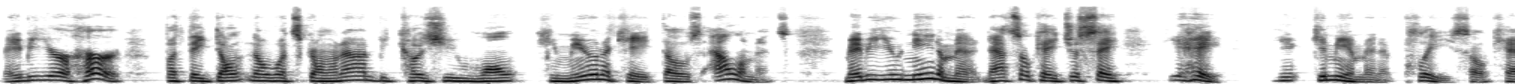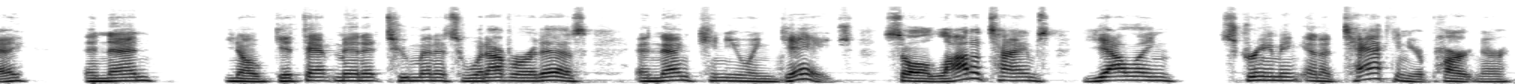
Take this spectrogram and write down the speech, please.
maybe you're hurt, but they don't know what's going on because you won't communicate those elements. Maybe you need a minute. That's okay. Just say, hey, give me a minute, please. Okay. And then, you know, get that minute, two minutes, whatever it is. And then can you engage? So a lot of times yelling, screaming, and attacking your partner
